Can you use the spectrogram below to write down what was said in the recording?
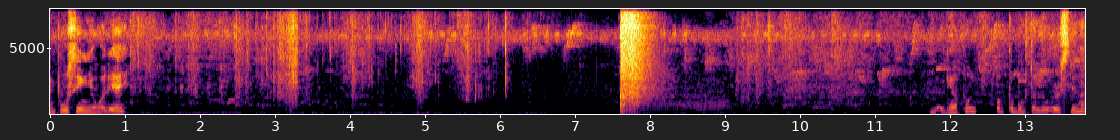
Pusing-pusing niya wali eh. Gyapon, pagkabong taluers ni mo.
